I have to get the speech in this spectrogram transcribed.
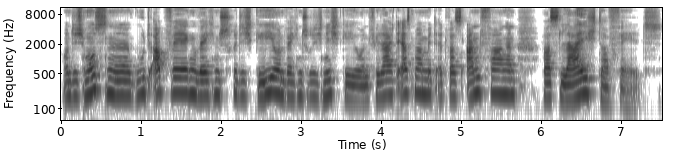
Und ich muss eine, gut abwägen, welchen Schritt ich gehe und welchen Schritt ich nicht gehe. Und vielleicht erstmal mit etwas anfangen, was leichter fällt.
